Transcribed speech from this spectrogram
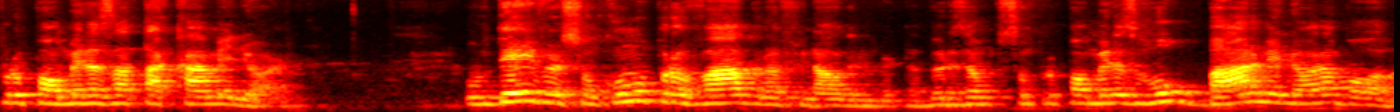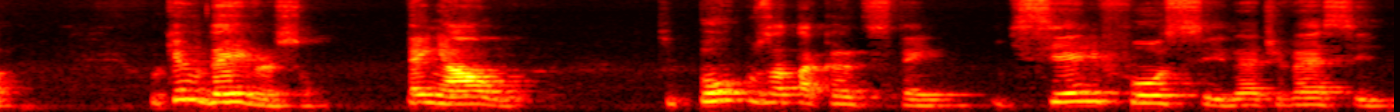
para o Palmeiras atacar melhor. O Daverson, como provado na final da Libertadores, é uma opção para o Palmeiras roubar melhor a bola. Porque o Daverson, tem algo que poucos atacantes têm. Se ele fosse, né, tivesse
